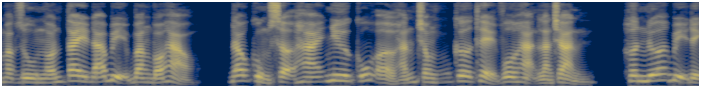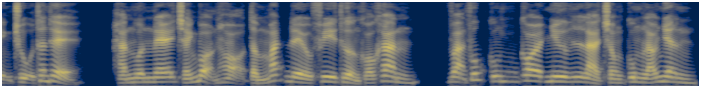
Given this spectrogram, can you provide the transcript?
mặc dù ngón tay đã bị băng bó hảo, đau cùng sợ hãi như cũ ở hắn trong cơ thể vô hạn lan tràn, hơn nữa bị định trụ thân thể, hắn muốn né tránh bọn họ tầm mắt đều phi thường khó khăn, vạn phúc cũng coi như là trong cung lão nhân,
